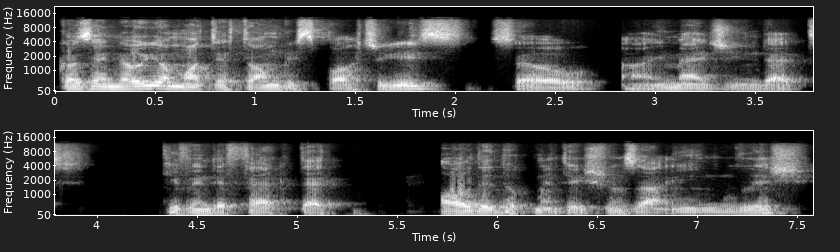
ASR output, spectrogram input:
Because I know your mother tongue is Portuguese, so I imagine that given the fact that all the documentations are in English,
